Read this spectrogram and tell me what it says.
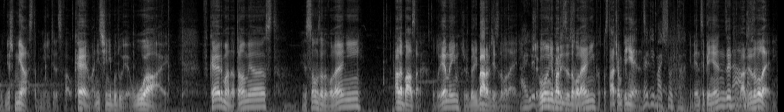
Również miasto by mnie interesowało. Kerma, nic się nie buduje. Why? W Kerma natomiast są zadowoleni, ale bazar. Zbudujemy im, żeby byli bardziej zadowoleni. Szczególnie bardziej zadowoleni pod postacią pieniędzy. Im więcej pieniędzy, tym bardziej zadowoleni.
